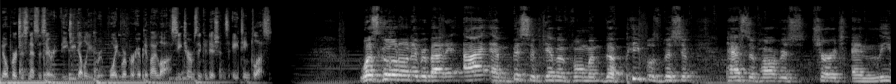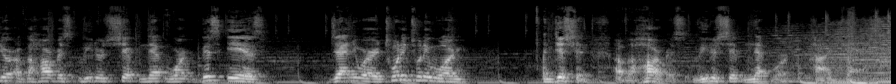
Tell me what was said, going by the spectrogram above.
No purchase necessary. VGW. Void were prohibited by law. See terms and conditions. 18 plus. What's going on, everybody? I am Bishop Kevin Foreman, the People's Bishop, pastor of Harvest Church, and leader of the Harvest Leadership Network. This is January 2021 edition of the Harvest Leadership Network podcast.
